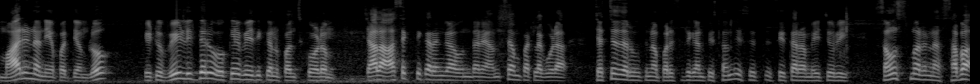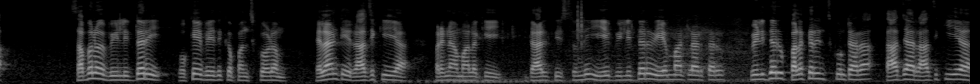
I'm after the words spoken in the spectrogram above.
మారిన నేపథ్యంలో ఇటు వీళ్ళిద్దరూ ఒకే వేదికను పంచుకోవడం చాలా ఆసక్తికరంగా ఉందనే అంశం పట్ల కూడా చర్చ జరుగుతున్న పరిస్థితి కనిపిస్తుంది. సీ- సీతారాం యేచూరి సంస్మరణ సభ సభలో వీళ్ళిద్దరి ఒకే వేదిక పంచుకోవడం ఎలాంటి రాజకీయ పరిణామాలకి దారితీస్తుంది? ఏ వీళ్ళిద్దరూ ఏం మాట్లాడతారు? వీళ్ళిద్దరూ పలకరించుకుంటారా? తాజా రాజకీయ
